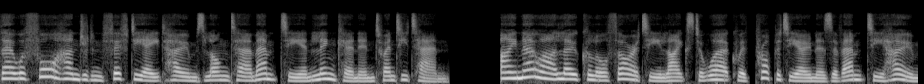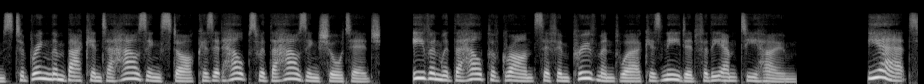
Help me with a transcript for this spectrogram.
There were 458 homes long term empty in Lincoln in 2010. I know our local authority likes to work with property owners of empty homes to bring them back into housing stock as it helps with the housing shortage, even with the help of grants if improvement work is needed for the empty home. Yet,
